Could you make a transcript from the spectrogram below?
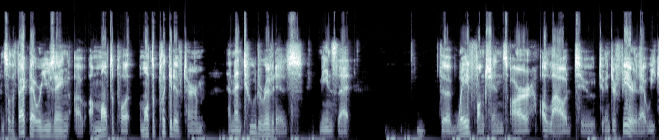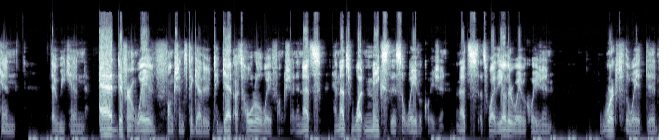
And so the fact that we're using a, a, a multiplicative term and then two derivatives means that the wave functions are allowed to to interfere that we can that we can add different wave functions together to get a total wave function. And that's and that's what makes this a wave equation. And that's that's why the other wave equation worked the way it did.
